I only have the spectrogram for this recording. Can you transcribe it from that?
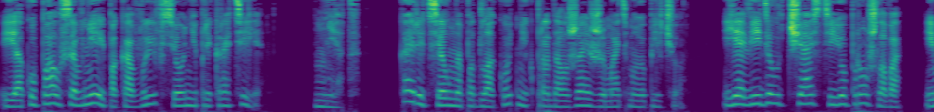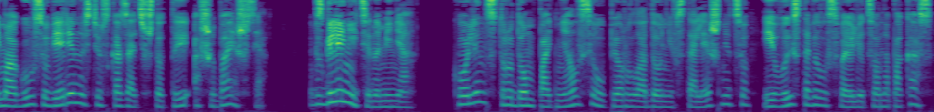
Я купался в ней, пока вы все не прекратили». «Нет». Кайрит сел на подлокотник, продолжая сжимать мое плечо. Я видел часть ее прошлого и могу с уверенностью сказать, что ты ошибаешься. Взгляните на меня». Колин с трудом поднялся, упер ладони в столешницу и выставил свое лицо на показ,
